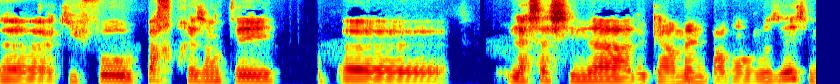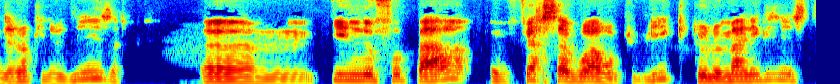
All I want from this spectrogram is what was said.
euh, qu'il faut pas représenter euh, l'assassinat de Carmen par Don José, ce sont des gens qui nous disent euh, il ne faut pas faire savoir au public que le mal existe.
